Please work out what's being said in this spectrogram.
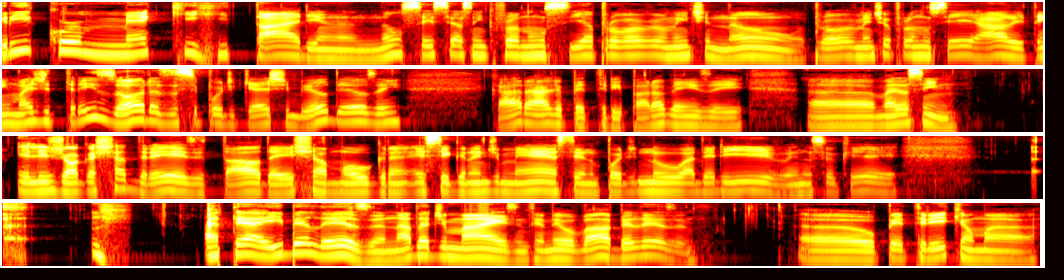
Cricormechitarian, não sei se é assim que pronuncia, provavelmente não. Provavelmente eu pronunciei errado e tem mais de três horas esse podcast, meu Deus, hein? Caralho, Petri, parabéns aí. Uh, mas assim, ele joga xadrez e tal, daí chamou esse grande mestre no, no Aderiva e não sei o que. Até aí, beleza, nada demais, entendeu? Ah, beleza. Uh, o Petri, que é uma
